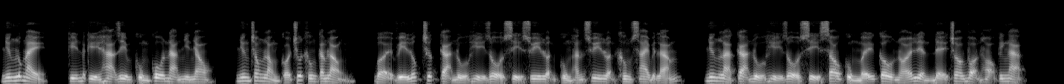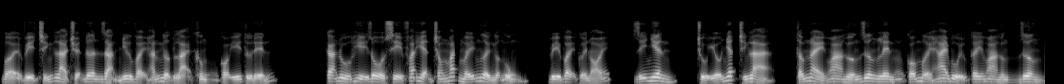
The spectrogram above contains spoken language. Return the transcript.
Nhưng lúc này kỳ kỳ hạ dìm cùng cô nạn nhìn nhau nhưng trong lòng có chút không cam lòng, bởi vì lúc trước cả nụ hỉ rổ xỉ suy luận cùng hắn suy luận không sai biệt lắm, nhưng là cả nụ hỉ rổ xỉ sau cùng mấy câu nói liền để cho bọn họ kinh ngạc, bởi vì chính là chuyện đơn giản như vậy hắn ngược lại không có ý tứ đến. Cả nụ hỉ rổ xỉ phát hiện trong mắt mấy người ngượng ngủng vì vậy cười nói, dĩ nhiên, chủ yếu nhất chính là, tấm này hoa hướng dương lên có mười hai bụi cây hoa hướng dương,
